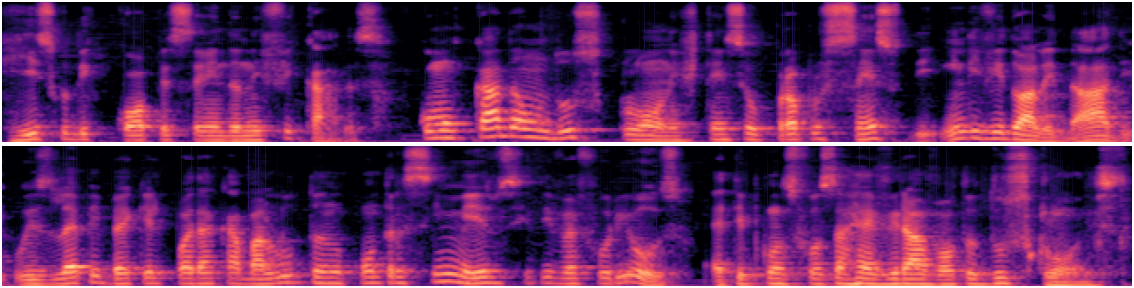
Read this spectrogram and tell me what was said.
risco de cópias serem danificadas. Como cada um dos clones tem seu próprio senso de individualidade, o Slapback ele pode acabar lutando contra si mesmo se estiver furioso. É tipo como se fosse a reviravolta dos clones.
